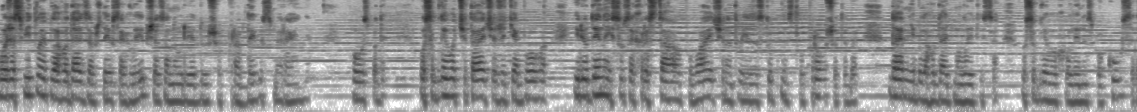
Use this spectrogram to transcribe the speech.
Боже світло і благодать завжди все глибше занурює душу в правдиве смирення. Господи, особливо читаючи життя Бога і людини Ісуса Христа, уповаючи на Твоє заступництво, прошу Тебе, дай мені благодать молитися, особливо в хвилини спокуси,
